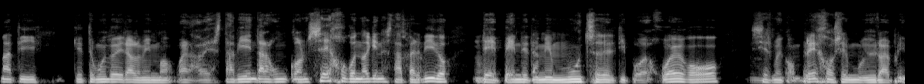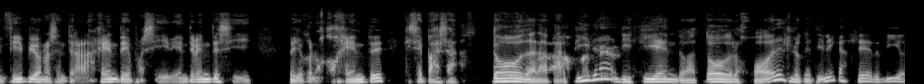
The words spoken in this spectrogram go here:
matiz, que todo el mundo dirá lo mismo. Bueno, a ver, está bien dar algún consejo cuando alguien está perdido. Depende también mucho del tipo de juego. Si es muy complejo, si es muy duro al principio, no se entera la gente. Pues sí, evidentemente sí. Pero yo conozco gente que se pasa toda la partida diciendo a todos los jugadores lo que tiene que hacer, tío.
